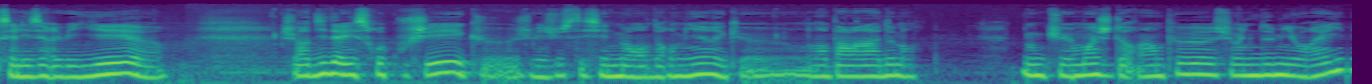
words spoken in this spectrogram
que ça les ait réveillés. Euh. je leur dis d'aller se recoucher et que je vais juste essayer de me rendormir et qu'on en parlera demain. Donc moi, je dors un peu sur une demi-oreille.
